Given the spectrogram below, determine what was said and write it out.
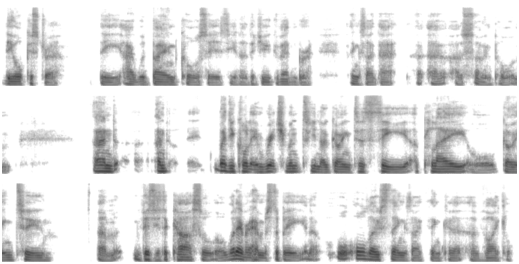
the orchestra, the outward bound courses. You know, the Duke of Edinburgh, things like that are, are so important. And and whether you call it enrichment, you know, going to see a play or going to um, visit a castle or whatever it happens to be, you know, all, all those things I think are, are, vital.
